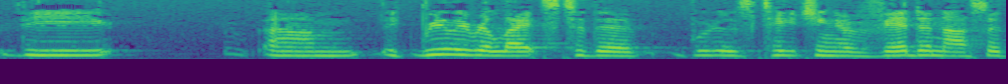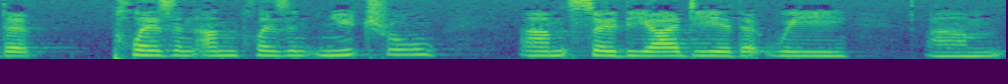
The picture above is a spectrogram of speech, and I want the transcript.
the um, it really relates to the Buddha's teaching of Vedana, so the pleasant, unpleasant, neutral. Um, so the idea that we um,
